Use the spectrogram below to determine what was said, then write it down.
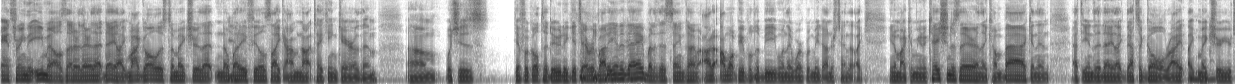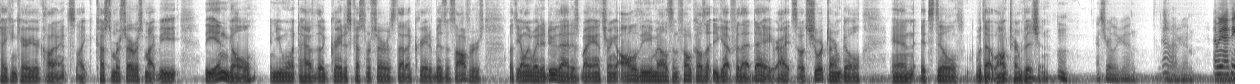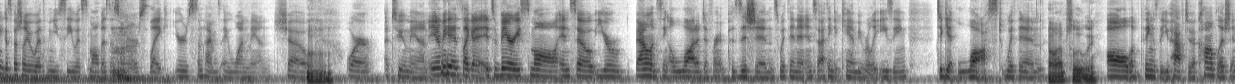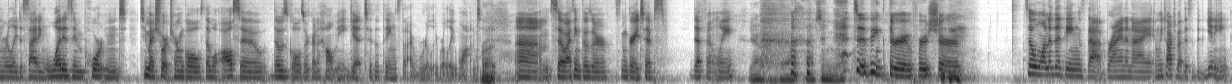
answering the emails that are there that day. Like my goal is to make sure that nobody feels like I'm not taking care of them um, which is difficult to do to get to everybody in a day. But at the same time, I, I, want people to be when they work with me to understand that like you know my communication is there and they come back, and then at the end of the day, like that's a goal, right? Like make sure you're taking care of your clients. Like customer service might be the end goal. And you want to have the greatest customer service that a creative business offers, but the only way to do that is by answering all of the emails and phone calls that you get for that day, right? So it's short term goal, and it's still with that long term vision. Mm, that's really good. That's yeah. really good. I mean, I think especially with when you see with small business owners, like you're sometimes a one man show Mm-hmm. or a two man. You know what I mean? It's like a it's very small, and so you're balancing a lot of different positions within it, and so I think it can be really easy to get lost within Oh, absolutely. all of the things that you have to accomplish and really deciding what is important to my short term goals that will also those goals are going to help me get to the things that I really really want. Right. Um, so I think those are some great tips definitely Yeah, yeah, absolutely. to think through for sure. so one of the things that Brian and I and we talked about this at the beginning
